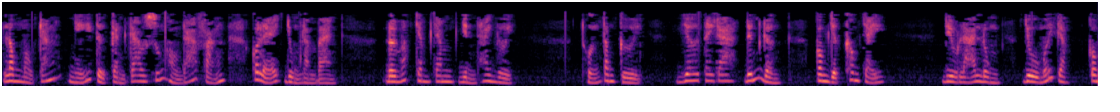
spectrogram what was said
lông màu trắng nhảy từ cành cao xuống hòn đá phẳng, có lẽ dùng làm bàn. Đôi mắt chăm chăm nhìn hai người. Thuận Tông cười, giơ tay ra đến gần, con vật không chạy. Điều lạ lùng, dù mới gặp, con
